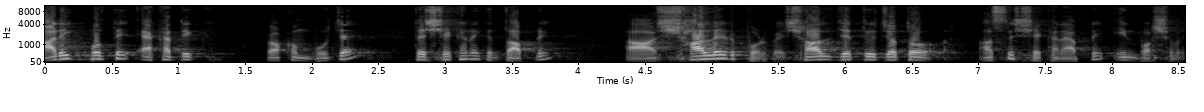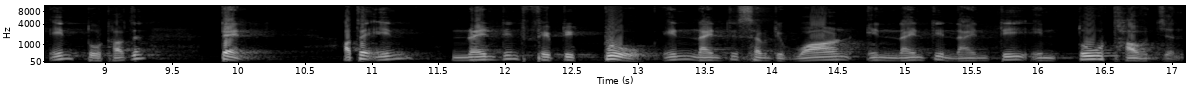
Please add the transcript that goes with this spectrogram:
তারিখ বলতে একাধিক রকম বোঝায়, তাই সেখানে কিন্তু আপনি সালের পড়বে সাল জাতীয় যত আছে সেখানে আপনি ইন বসাবেন। ইন টু থাউজেন্ড টেন অর্থাৎ in nineteen fifty two in nineteen seventy one in nineteen ninety in two thousand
